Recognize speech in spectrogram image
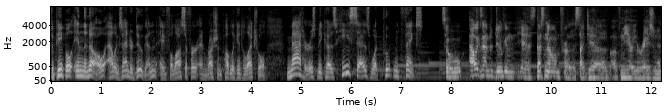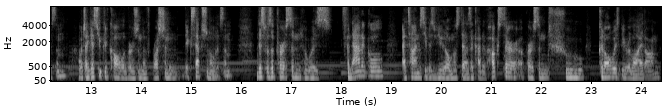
To people in the know, Alexander Dugin, a philosopher and Russian public intellectual, matters because he says what Putin thinks. So, Alexander Dugin is best known for this idea of, of neo Eurasianism, which I guess you could call a version of Russian exceptionalism. This was a person who was fanatical. At times, he was viewed almost as a kind of huckster, a person who could always be relied on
